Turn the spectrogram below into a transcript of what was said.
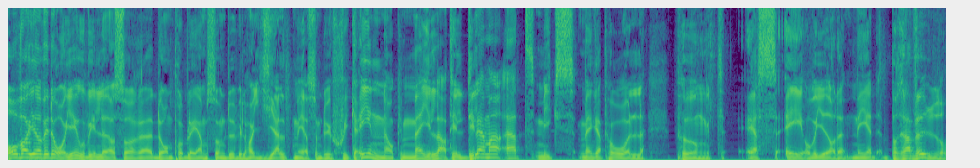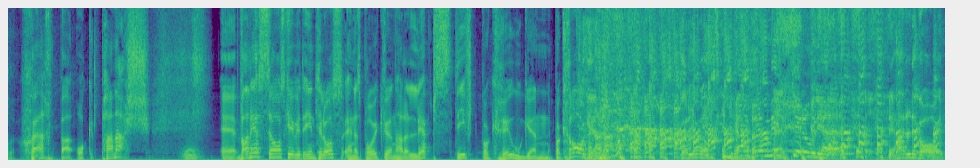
Och vad gör vi då? Jo, vi löser eh, de problem som du vill ha hjälp med som du skickar in och mejlar till dilemma at mixmegapol.se och vi gör det med bravur, skärpa och panache. Eh, Vanessa har skrivit in till oss. Hennes pojkvän hade läppstift på krogen. På kragen! Förlåt. Mycket roligare. Det hade det varit.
